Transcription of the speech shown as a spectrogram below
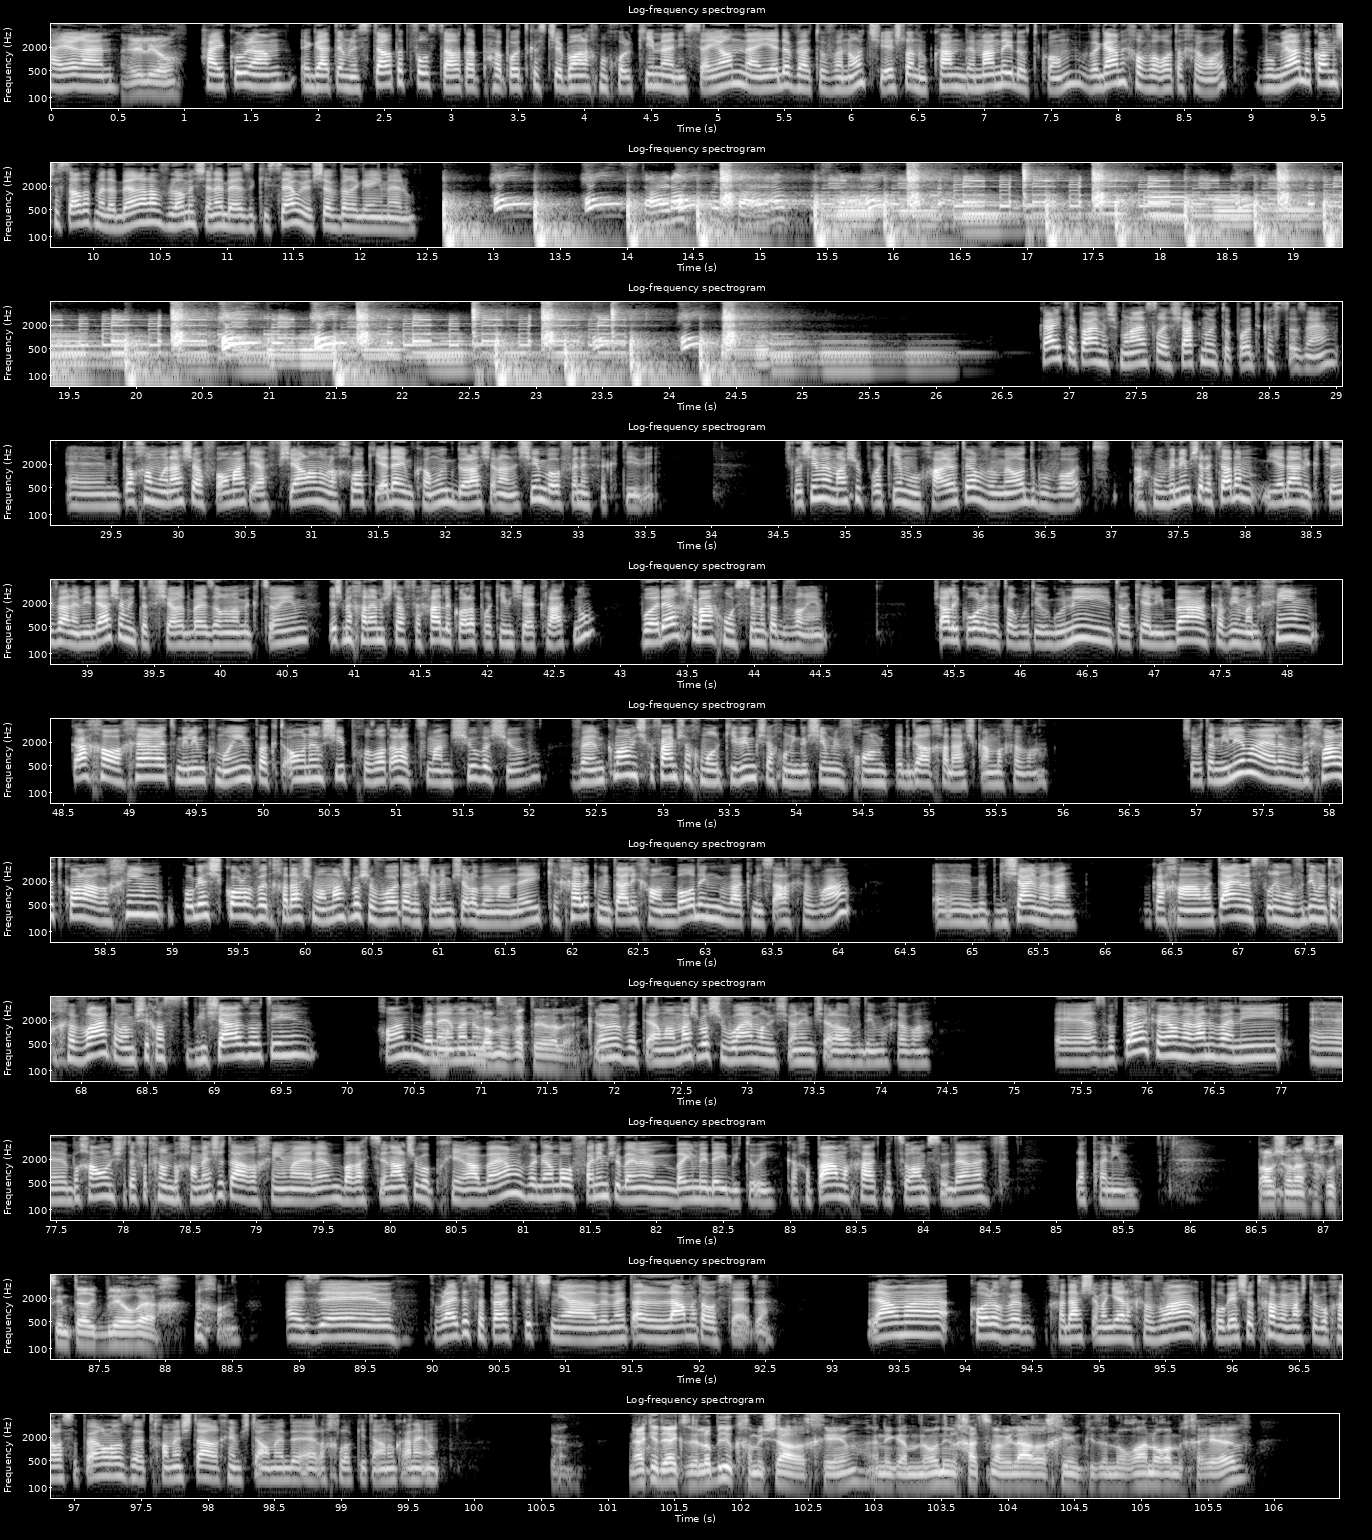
היי ערן. היי ליאור. היי כולם, הגעתם לסטארט-אפ פור סטארט-אפ, הפודקאסט שבו אנחנו חולקים מהניסיון, מהידע והתובנות שיש לנו כאן ב-monday.com וגם מחברות אחרות, והוא מיועד לכל מי שסטארט-אפ מדבר עליו, לא משנה באיזה כיסא הוא יושב ברגעים אלו. Startup for startup for startup. קיץ 2018 השקנו את הפודקאסט הזה, אה, מתוך אמונה שהפורמט יאפשר לנו לחלוק ידע עם כמות גדולה של אנשים באופן אפקטיבי. 30 ומשהו פרקים מאוחר יותר ומאות תגובות, אנחנו מבינים שלצד הידע המקצועי והלמידה שמתאפשרת באזורים המקצועיים, יש מכנה משותף אחד לכל הפרקים שהקלטנו, והוא הדרך שבה אנחנו עושים את הדברים. אפשר לקרוא לזה תרבות ארגונית, ערכי ליבה, קווים מנחים, ככה או אחרת, מילים כמו impact, ownership חוזרות על עצמן שוב ושוב, והן כמו המשקפיים שאנחנו מרכיבים כשאנחנו ניגשים לבחון אתגר חדש כאן בחברה. עכשיו, את המילים האלה, ובכלל את כל הערכים, פוגש כל עובד חדש ממש בשבועות הראשונים שלו ב monday, כחלק מתהליך ה onboarding והכניסה לחברה, אה, בפגישה עם ערן. וככה, 220 עובדים לתוך החברה, אתה ממשיך לעשות את הפגישה הזאת, נכון? בנאמנות. לא, לא מוותר עליה, כן. לא מוותר, ממש בשבועיים הראשונים של העובדים בחברה. אה, אז בפרק היום ערן ואני אה, בחרנו לשתף אתכם בחמשת הערכים האלה, ברציונל שבבחירה בהם, וגם באופנים שבהם הם באים לידי ביטוי. ככה פעם אחת בצורה מסודרת, לפנים. פעם ראשונה שאנחנו עושים פרק בלי אורח. נכון. אז אה, אולי תספר קצת שנייה באמת על למה אתה עושה את זה. למה כל עובד חדש שמגיע לחברה פוגש אותך ומה שאתה בוחר לספר לו זה את חמשת הערכים שאתה עומד אה, לחלוק איתנו כאן היום. כן. אני רק אדייק, זה לא בדיוק חמישה ערכים, אני גם מאוד נלחץ מהמילה ערכים, כי זה נורא נורא מחייב.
